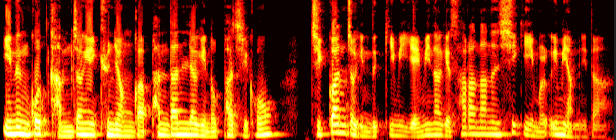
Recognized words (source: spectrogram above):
이는 곧 감정의 균형과 판단력이 높아지고 직관적인 느낌이 예민하게 살아나는 시기임을 의미합니다.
